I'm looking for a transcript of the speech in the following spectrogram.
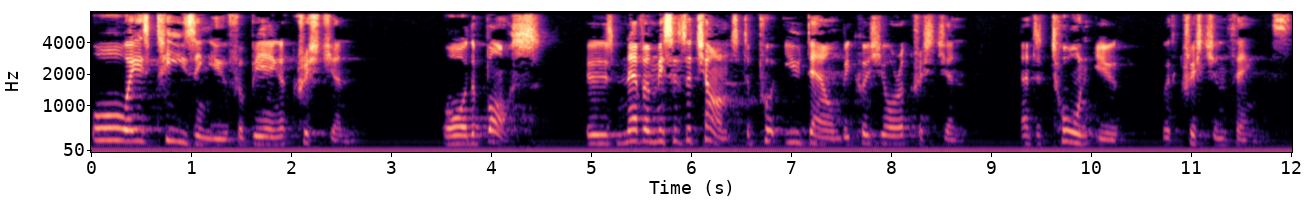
always teasing you for being a Christian? Or the boss who never misses a chance to put you down because you're a Christian and to taunt you with Christian things?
